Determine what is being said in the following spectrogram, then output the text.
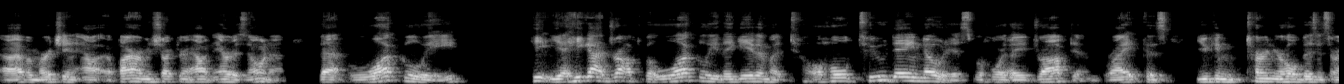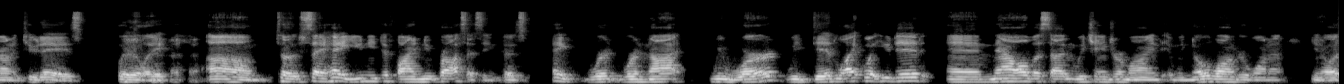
I have a merchant out, a firearm instructor out in Arizona that luckily he yeah he got dropped, but luckily they gave him a, t- a whole two day notice before they dropped him, right? Because you can turn your whole business around in two days, clearly. um, to say, hey, you need to find new processing because hey, we're we're not we were we did like what you did, and now all of a sudden we change our mind and we no longer want to you know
